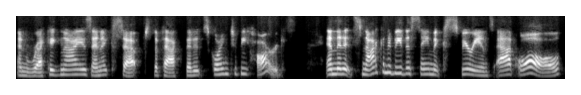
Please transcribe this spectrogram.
and recognize and accept the fact that it's going to be hard and then it's not going to be the same experience at all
